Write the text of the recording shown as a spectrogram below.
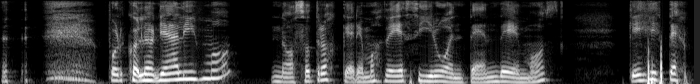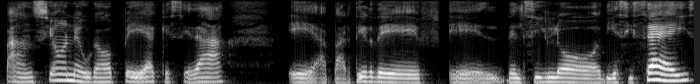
por colonialismo nosotros queremos decir o entendemos que es esta expansión europea que se da eh, a partir de, eh, del siglo XVI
